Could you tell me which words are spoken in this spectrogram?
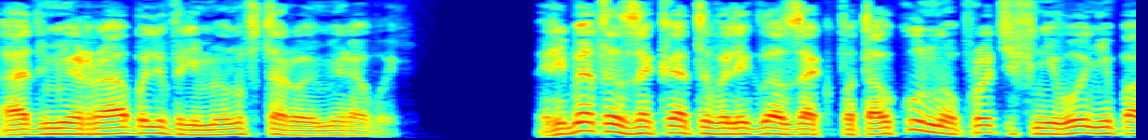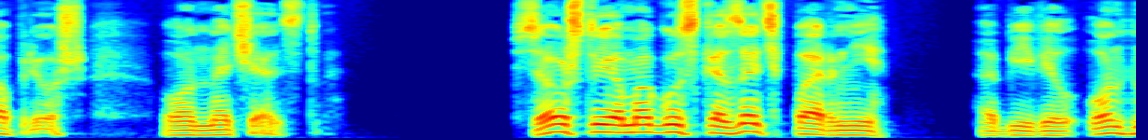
«Адмирабль» времен Второй мировой. Ребята закатывали глаза к потолку, но против него не попрешь, он начальство. «Все, что я могу сказать, парни», — объявил он,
